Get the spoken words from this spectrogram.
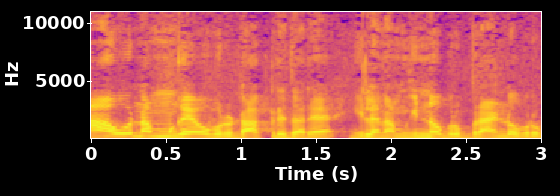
ನಾವು ನಮಗೆ ಒಬ್ಬರು ಡಾಕ್ಟ್ರ್ ಇದ್ದಾರೆ ಇಲ್ಲ ನಮ್ಗೆ ಇನ್ನೊಬ್ರು ಬ್ರ್ಯಾಂಡ್ ಒಬ್ಬರು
